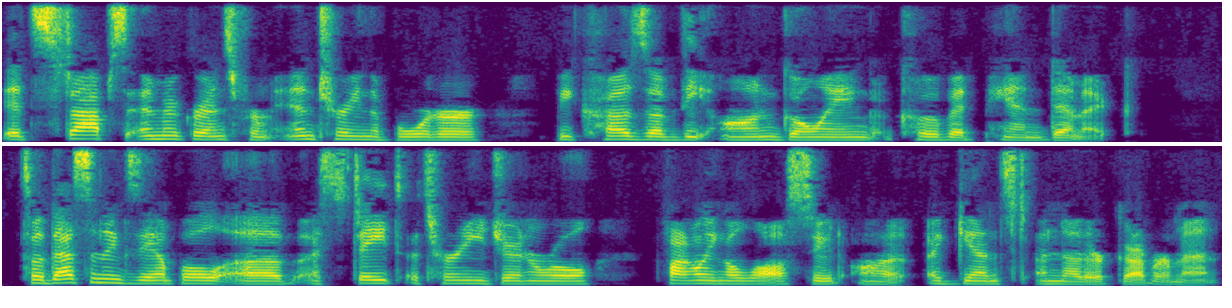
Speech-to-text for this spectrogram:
It stops immigrants from entering the border because of the ongoing COVID pandemic. So that's an example of a state attorney general filing a lawsuit on, against another government.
